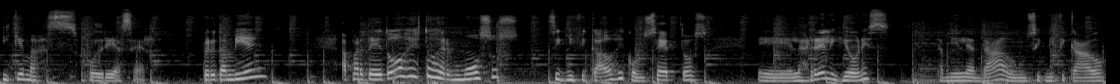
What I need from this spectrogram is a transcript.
¿Y qué más podría ser? Pero también, aparte de todos estos hermosos significados y conceptos, eh, las religiones también le han dado un significado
